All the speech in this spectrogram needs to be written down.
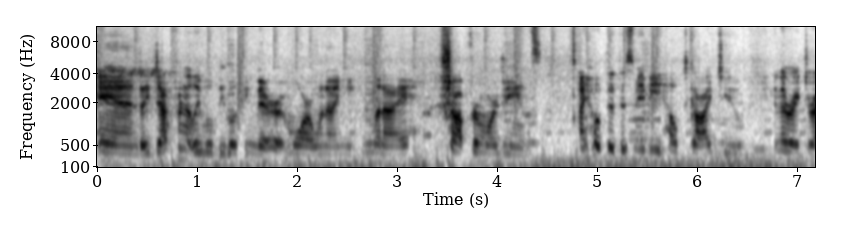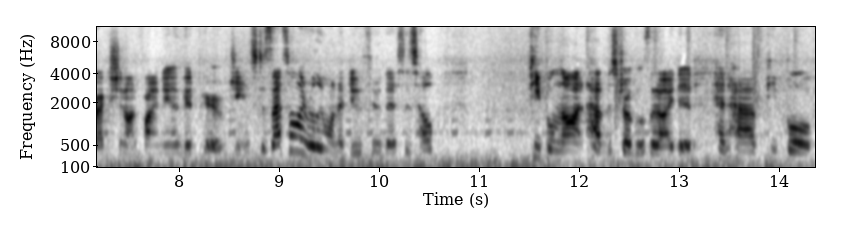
and I definitely will be looking there more when I when I shop for more jeans. I hope that this maybe helped guide you in the right direction on finding a good pair of jeans, because that's all I really want to do through this is help people not have the struggles that I did, and have people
